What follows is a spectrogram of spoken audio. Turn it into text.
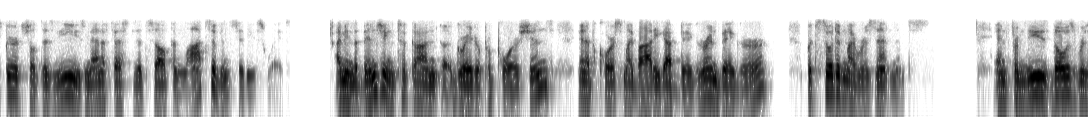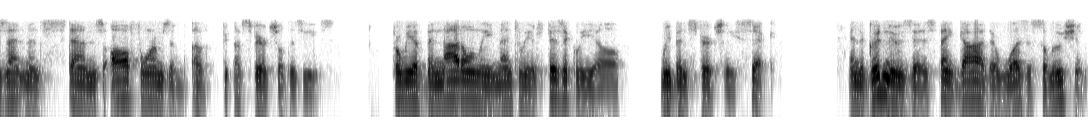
spiritual disease manifested itself in lots of insidious ways. I mean, the binging took on uh, greater proportions, and of course, my body got bigger and bigger, but so did my resentments. And from these, those resentments stems all forms of, of, of spiritual disease. For we have been not only mentally and physically ill, we've been spiritually sick. And the good news is, thank God there was a solution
